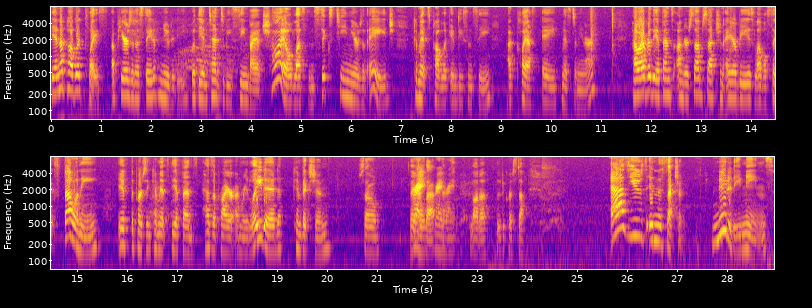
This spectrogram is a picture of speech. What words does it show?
In a public place appears in a state of nudity with the intent to be seen by a child less than 16 years of age, commits public indecency, a Class A misdemeanor. However, the offense under subsection A or B is level 6 felony if the person commits the offense has a prior unrelated conviction. So there's Right, that. right, That's right. A lot of ludicrous stuff. As used in this section, nudity means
